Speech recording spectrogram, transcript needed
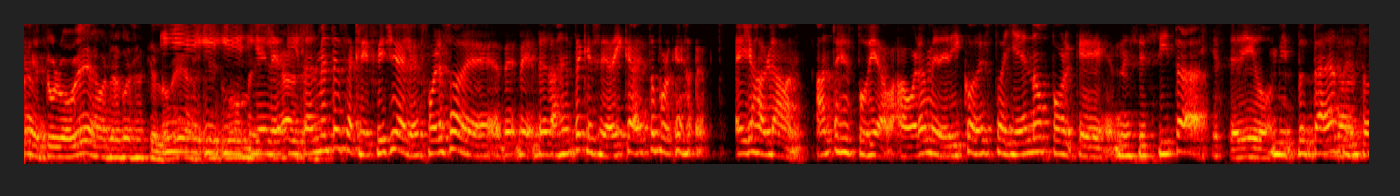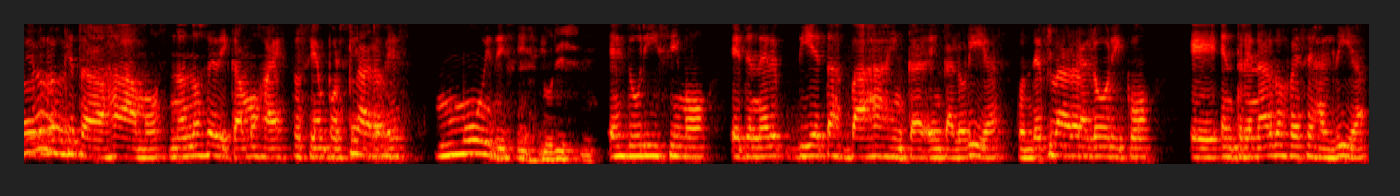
versión. que tú lo veas, otra cosa que lo y, veas. y, y- y el- y realmente el sacrificio y el esfuerzo de, de- de- de la gente que se dedica a esto, porque ellos hablaban, antes estudiaba, ahora me dedico de esto a lleno porque necesita... que te digo, Mi total nosotros atención. que trabajamos, no nos dedicamos a esto 100%, Claro. es muy Es difícil. durísimo. Es durísimo eh, tener dietas bajas en, ca- en calorías, con déficit Claro. calórico, eh, entrenar dos veces al día,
